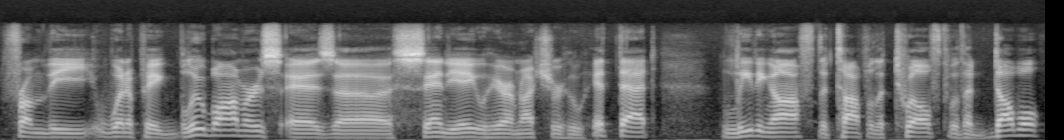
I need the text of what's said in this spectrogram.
from the Winnipeg Blue Bombers. As uh, San Diego here, I'm not sure who hit that, leading off the top of the 12th with a double.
